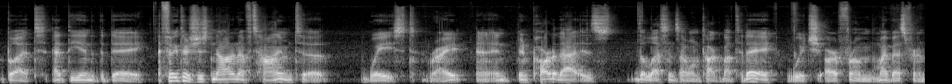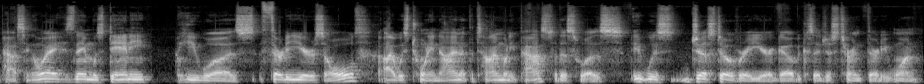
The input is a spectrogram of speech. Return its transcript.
but at the end of the day, I feel like there's just not enough time to waste, right? And, and part of that is the lessons I want to talk about today, which are from my best friend passing away. His name was Danny. He was 30 years old. I was 29 at the time when he passed, so this was it was just over a year ago because I just turned 31.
